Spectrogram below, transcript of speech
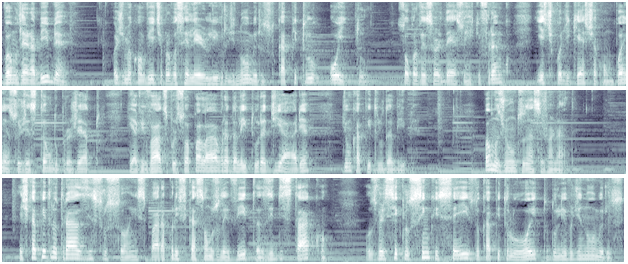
Vamos ler a Bíblia? Hoje meu convite é para você ler o livro de Números, capítulo 8. Sou o professor Décio Henrique Franco e este podcast acompanha a sugestão do projeto Reavivados por Sua Palavra da leitura diária de um capítulo da Bíblia. Vamos juntos nessa jornada. Este capítulo traz instruções para a purificação dos levitas e destaco os versículos 5 e 6 do capítulo 8 do livro de Números,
